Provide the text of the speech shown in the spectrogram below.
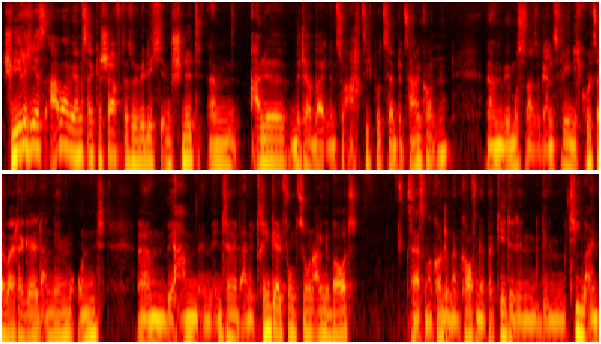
schwierig ist. Aber wir haben es halt geschafft, dass wir wirklich im Schnitt ähm, alle Mitarbeitenden zu 80 Prozent bezahlen konnten. Ähm, wir mussten also ganz wenig Kurzarbeitergeld annehmen und ähm, wir haben im Internet eine Trinkgeldfunktion eingebaut. Das heißt, man konnte beim Kaufen der Pakete den, dem Team ein,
